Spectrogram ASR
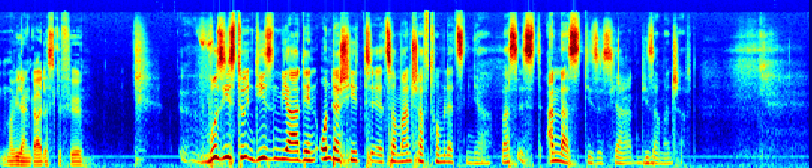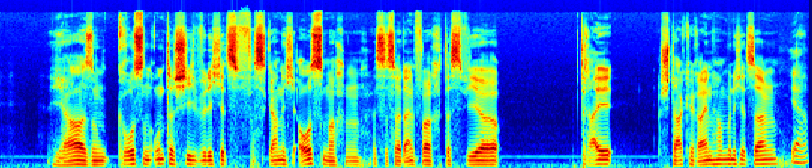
mal wieder ein geiles Gefühl. Wo siehst du in diesem Jahr den Unterschied äh, zur Mannschaft vom letzten Jahr? Was ist anders dieses Jahr in dieser Mannschaft? Ja, so einen großen Unterschied würde ich jetzt fast gar nicht ausmachen. Es ist halt einfach, dass wir drei starke Reihen haben, würde ich jetzt sagen. Ja,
